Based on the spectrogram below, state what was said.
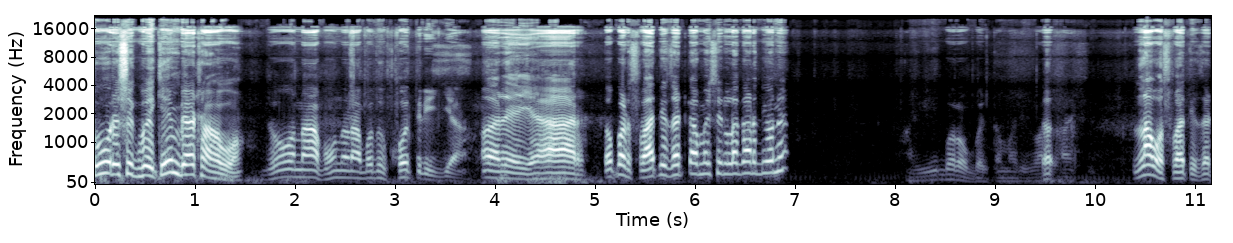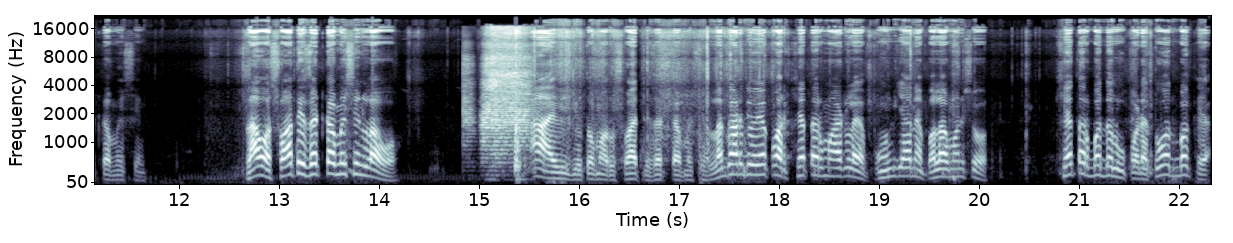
શું રસિકભાઈ કેમ બેઠા હો? જો ના ભૂંદણા બધું ખોતરી ગયા. અરે યાર. તો પણ સ્વાતિ ઝટકા મશીન લગાડી દો ને. બરોબર તમારી વાત લાવો સ્વાતિ ઝટકા મશીન લાવો સ્વાતિ ઝટકા મશીન લાવો. આ આવી ગયું તમારું સ્વાતિ ઝટકા મશીન લગાડજો એકવાર ખેતરમાં એટલે ભૂંડિયા ને ભલા માણસો ખેતર બદલવું પડે તો જ બકે.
